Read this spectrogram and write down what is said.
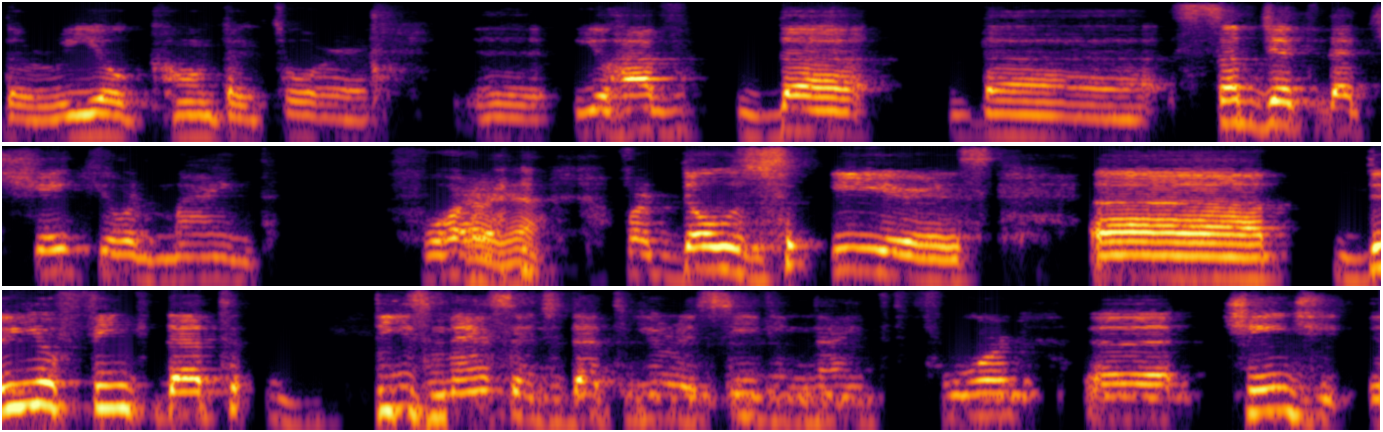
the real contact or uh, you have the the subject that shake your mind for oh yeah. for those years do you think that this message that you received in 94 uh, changed uh,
